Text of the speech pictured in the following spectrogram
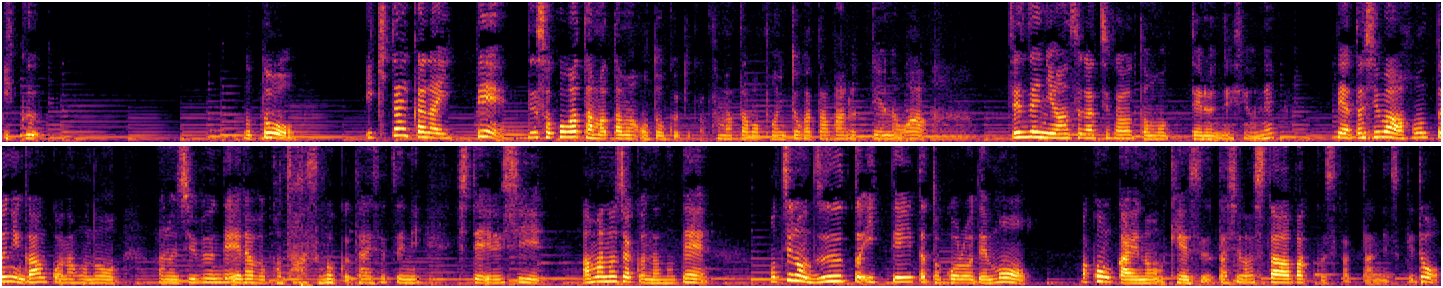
行くのと、行きたいから行って、で、そこがたまたまお得とか、たまたまポイントが貯まるっていうのは、全然ニュアンスが違うと思ってるんですよね。で、私は本当に頑固なほど、あの、自分で選ぶことをすごく大切にしているし、天の弱なので、もちろんずっと行っていたところでも、まあ、今回のケース、私はスターバックスだったんですけど、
